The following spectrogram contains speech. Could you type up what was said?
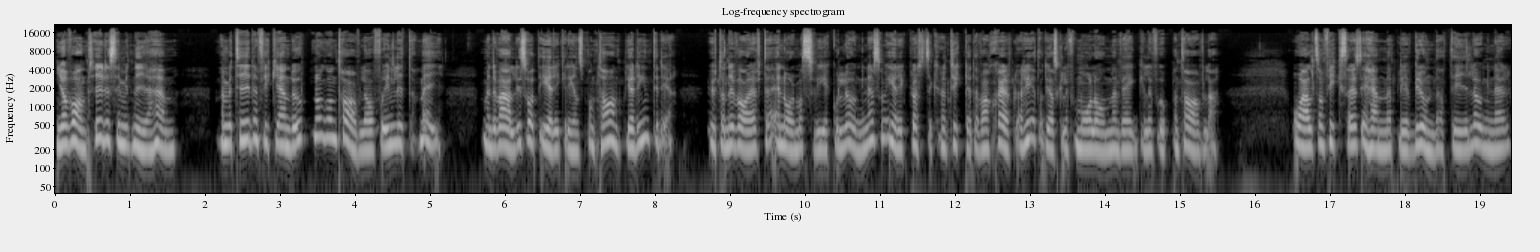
Jag vantrivdes i mitt nya hem, men med tiden fick jag ändå upp någon tavla och få in lite av mig. Men det var aldrig så att Erik rent spontant bjöd in till det, utan det var efter enorma svek och lögner som Erik plötsligt kunde tycka att det var en självklarhet att jag skulle få måla om en vägg eller få upp en tavla. Och allt som fixades i hemmet blev grundat i lögner,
